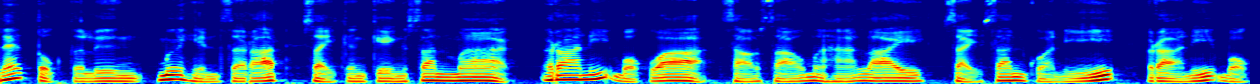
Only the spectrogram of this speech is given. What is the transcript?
และตกตะลึงเมื่อเห็นสรัตใส่กางเกงสั้นมาก รานิบอกว่าสาวสาวมหาลัย ใส่สั้นกว่านี้ รานิบอก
